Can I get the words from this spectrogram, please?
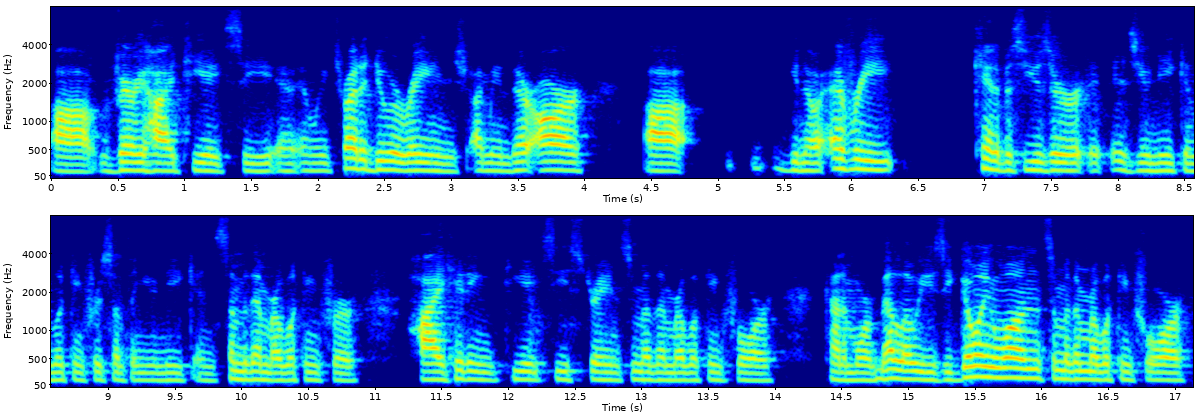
uh, very high THC, and, and, we try to do a range. I mean, there are, uh, you know, every cannabis user is unique and looking for something unique, and some of them are looking for high hitting THC strains. Some of them are looking for kind of more mellow, easy going ones. Some of them are looking for,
